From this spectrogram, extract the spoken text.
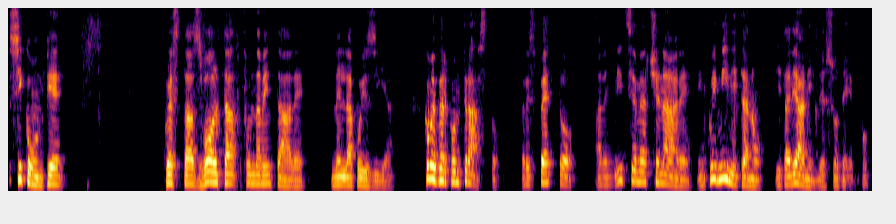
si compie questa svolta fondamentale nella poesia, come per contrasto rispetto alle milizie mercenarie in cui militano gli italiani del suo tempo,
